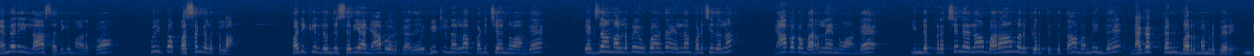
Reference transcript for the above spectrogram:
மெமரி லாஸ் அதிகமாக இருக்கும். குறிப்பாக பசங்களுக்கெல்லாம். படிக்கிறது வந்து சரியாக ஞாபகம் இருக்காது. வீட்டில் நல்லா படிச்சேன்னுவாங்க. எக்ஸாம் ஹாலில் போய் உட்காந்தா எல்லாம் படிச்சதெல்லாம் ஞாபகம் வரலன்னுவாங்க. இந்த பிரச்சனை எல்லாம் வராமல் இருக்கிறதுக்கு தான் வந்து இந்த நகக்கண் வர்மம்னு பேர். இந்த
